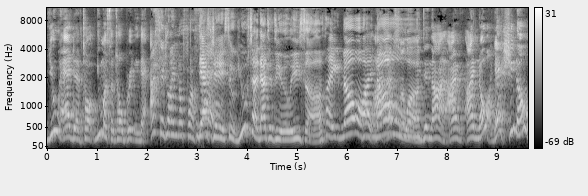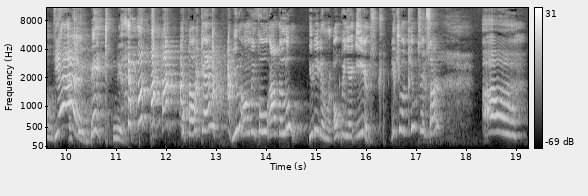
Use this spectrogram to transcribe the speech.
"You had to have talked. You must have told Brittany that." I said, "You I know for a fact." That's James too. You said that to Tia Lisa. I was like, no, I No, know. absolutely did not. I I know. Yeah, she knows. Yeah. She bent knew. okay, you the only fool out the loop. You need to open your ears. Get you a Q-tip, sir. Ah, oh,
